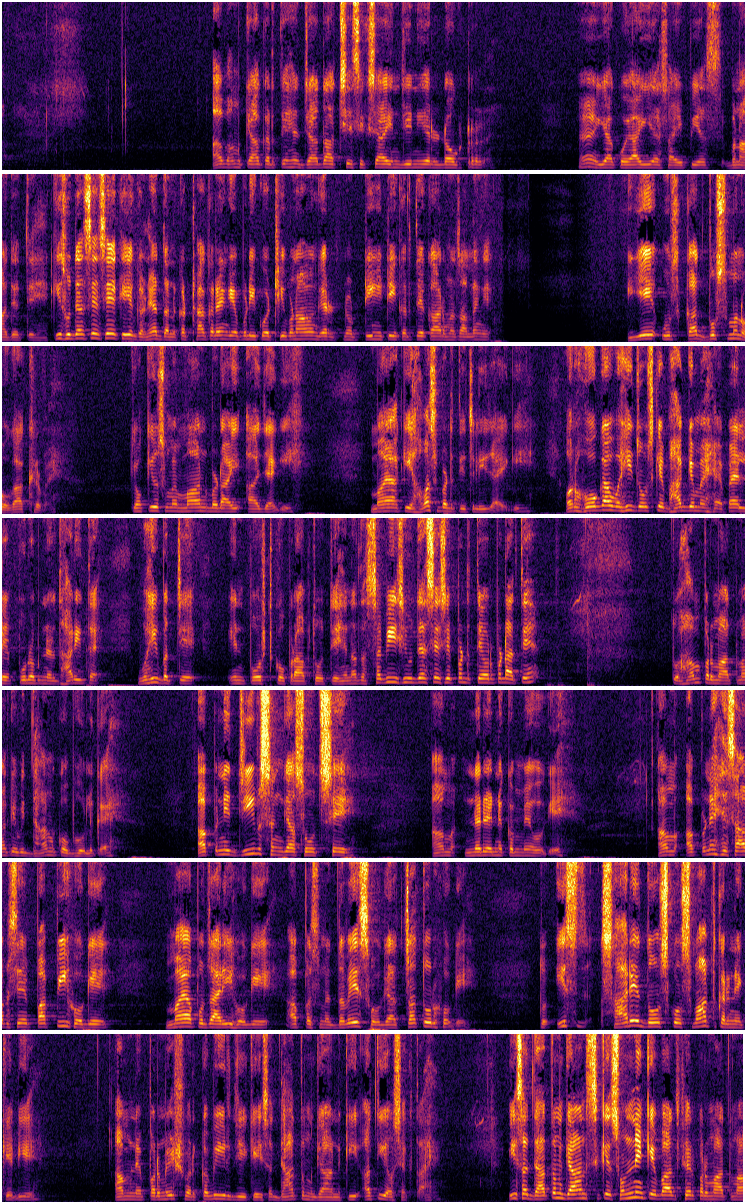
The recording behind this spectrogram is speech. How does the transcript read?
अब हम क्या करते हैं? ज़्यादा अच्छी शिक्षा इंजीनियर, डॉक्टर, हैं, या कोई I S, I P S बना देते हैं। किस उद्देश्य से? कि ये घने धन इकट्ठा करेंगे, बड़ी कोठी बनाएँगे टी टी करते, कार मचालेंगे। ये उसका दुश्मन होगा आखिर में। क्योंकि उसमें मान बढ़ाई आ जाएगी, माया की हवस बढ़ती चली जाएगी, और होगा वही जो उसके भाग्य में है, पहले पूर्व निर्धारित है, वही बच्चे इन पोस्ट को प्राप्त होते हैं। ना तो सभी इसी उद्देश्य से पढ़ते और पढ़ाते हैं। तो हम परमात्मा के विधान को भूल गए। अपनी जीव संज्ञा सोच से हम नरे निकम्मे हो गए। हम अपने हिसाब से पापी हो गए। माया पुजारी हो गए, आपस में दवेश हो गया, चतुर हो गए। तो इस सारे दोष को समाप्त करने के लिए हमने परमेश्वर कबीर जी के इस अध्यात्म ज्ञान की अति आवश्यकता है। इस अध्यात्म ज्ञान के सुनने के बाद फिर परमात्मा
